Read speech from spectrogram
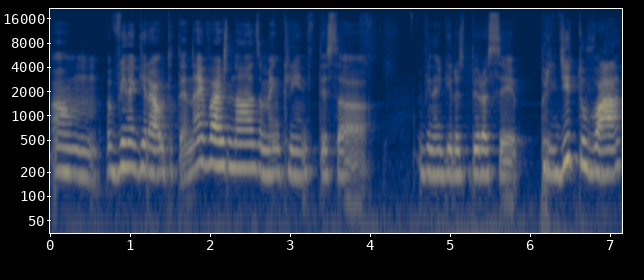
Ам, винаги работата е най-важна, за мен клиентите са винаги, разбира се, преди това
